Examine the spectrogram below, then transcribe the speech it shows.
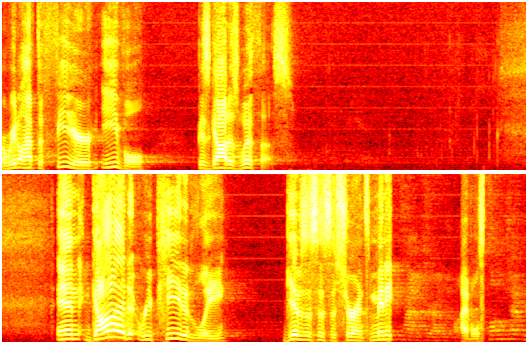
or we don't have to fear evil because God is with us. And God repeatedly gives us this assurance many times throughout the Bible. Psalm chapter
